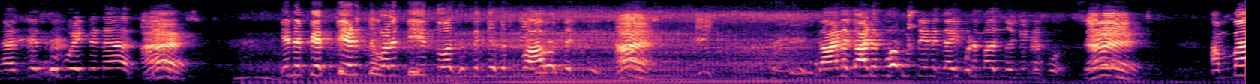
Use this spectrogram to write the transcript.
நான் செத்து போயிட்டேனா? என்னை பெத்தி எடுத்து வளர்த்தி தோசத்துக்கு அந்த பாவத்துக்கு காடு காடு போட்டு என்ன கைப்படமா தூக்கிட்டு போ. அம்மா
